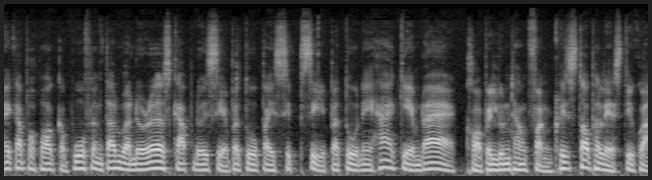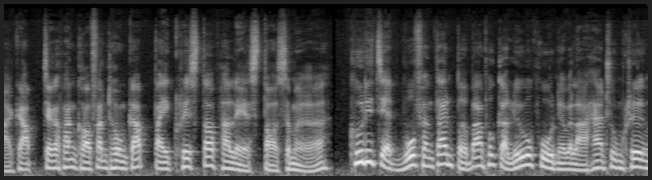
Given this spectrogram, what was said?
นะครับพอๆกับวูฟแฮมตันวันเดอร์สครับ โดยเสียประตูไป 14 ประตูใน 5 เกมแรก ขอเป็นลุ้นทางฝั่งคริสตัลพาเลสดีกว่าครับจักรพันธ์ขอฟันธงครับไปคริสตัลพาเลสต่อเสมอคู่ที่ 7 วูฟแฮมตันเปิดบ้านพบกับลิเวอร์พูลในเวลา5ทุ่มครึ่ง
